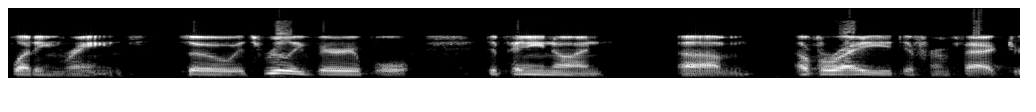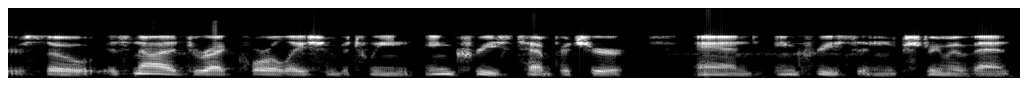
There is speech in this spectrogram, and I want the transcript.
flooding rains. So it's really variable depending on um, a variety of different factors. So it's not a direct correlation between increased temperature and increase in extreme events.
